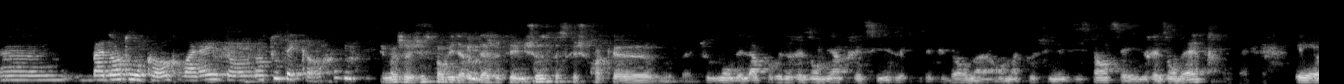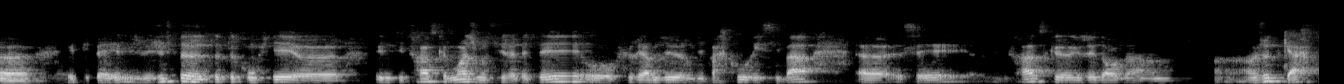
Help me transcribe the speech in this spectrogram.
bah dans ton corps, voilà, et dans, dans tous tes corps. Et moi, j'ai juste envie d'ajouter une chose parce que je crois que ben, tout le monde est là pour une raison bien précise. Et puis, ben, on, a, on a tous une existence et une raison d'être. Et, euh, et puis, ben, je vais juste te, te confier euh, une petite phrase que moi, je me suis répétée au fur et à mesure du parcours ici-bas. Euh, C'est une phrase que j'ai dans un, un, jeu de cartes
